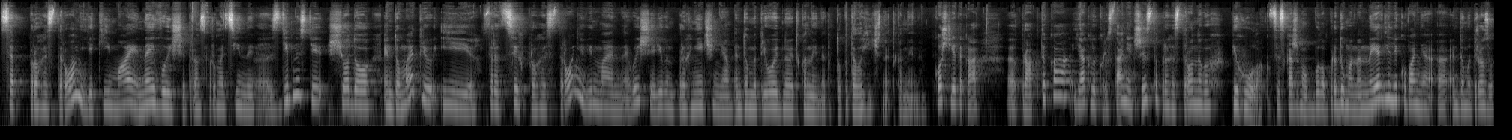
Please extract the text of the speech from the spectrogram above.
це прогестерон, який має найвищі трансформаційні е, здібності щодо ендометрію, і серед цих прогестеронів він має найвищий рівень пригнічення ендометріоїдної тканини, тобто патологічної тканини. Також є така е, практика, як використання чисто прогестеронових пігулок. Це, скажімо, було придумано не як для лікування е, ендометріозу.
